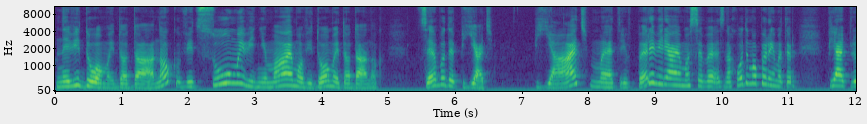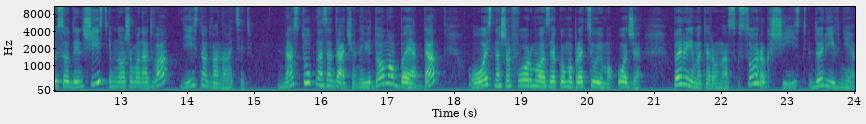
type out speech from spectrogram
невідомий доданок від суми віднімаємо відомий доданок. Це буде 5. 5 метрів. Перевіряємо себе, знаходимо периметр. 5 плюс 1 6 і множимо на 2, дійсно 12. Наступна задача невідомо b. Да? Ось наша формула, за якою ми працюємо. Отже, периметр у нас 46 дорівнює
